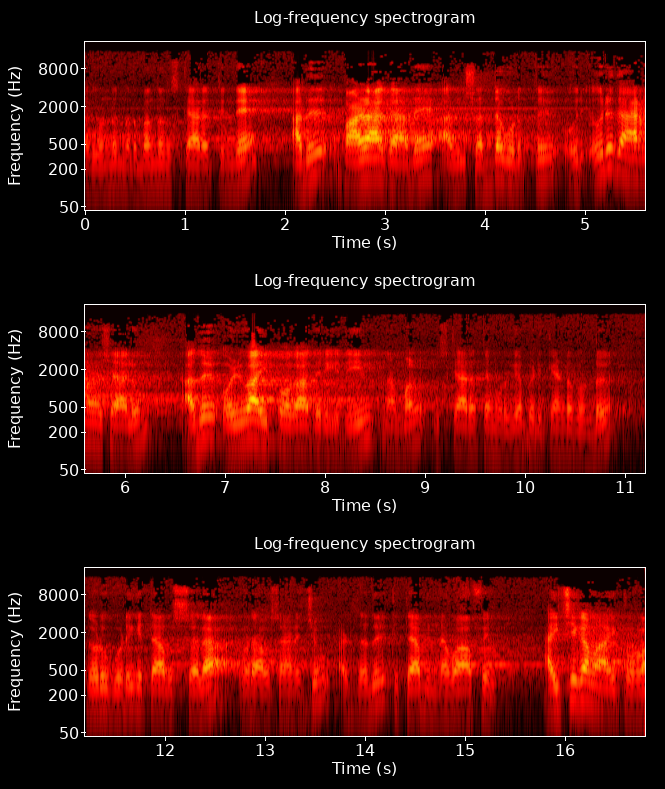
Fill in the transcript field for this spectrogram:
അതുകൊണ്ട് നിർബന്ധ നിസ്കാരത്തിന്റെ അത് പാഴാകാതെ അതിൽ ശ്രദ്ധ കൊടുത്ത് ഒരു ഒരു കാരണവശാലും അത് ഒഴിവായി പോകാത്ത രീതിയിൽ നമ്മൾ നിസ്കാരത്തെ മുറുകെ പിടിക്കേണ്ടതുണ്ട്. ഇതോടുകൂടി കിതാബ് സ്വല ഇവിടെ അവസാനിച്ചു. അടുത്തത് കിതാബ് നവാഫിൽ ഐച്ഛികമായിട്ടുള്ള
